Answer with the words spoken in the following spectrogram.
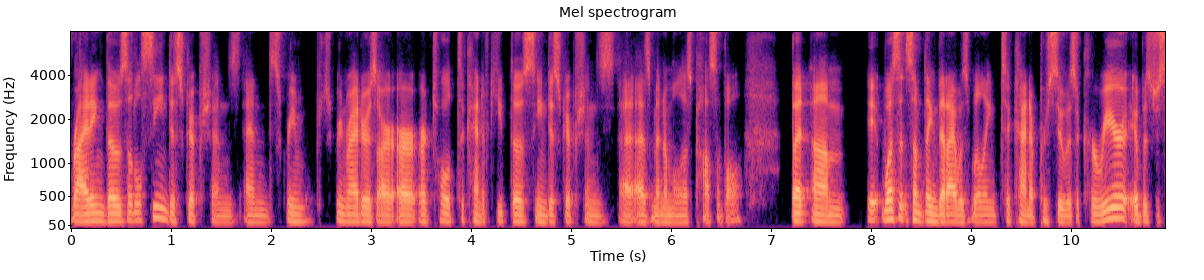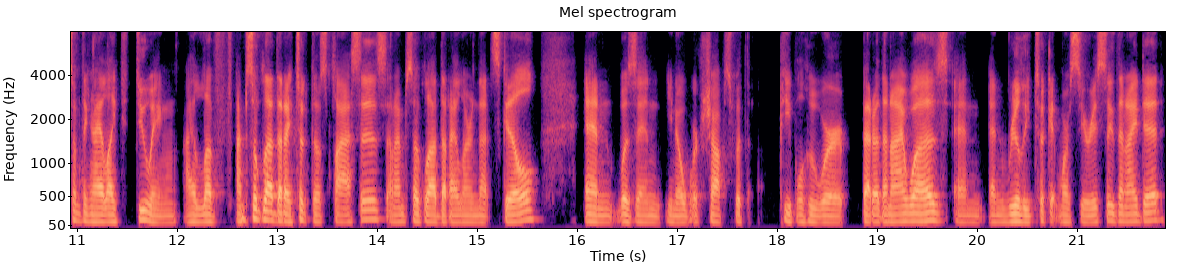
writing those little scene descriptions and screen screenwriters are, are, are told to kind of keep those scene descriptions uh, as minimal as possible. But um, it wasn't something that I was willing to kind of pursue as a career. It was just something I liked doing. I loved, I'm so glad that I took those classes and I'm so glad that I learned that skill and was in, you know, workshops with people who were better than I was and and really took it more seriously than I did.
